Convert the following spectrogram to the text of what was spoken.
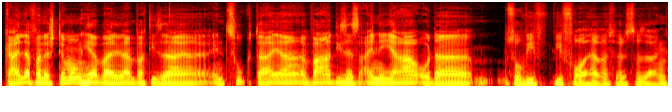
geiler von der Stimmung her, weil einfach dieser Entzug da ja war, dieses eine Jahr oder so wie, wie vorher, was würdest du sagen?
